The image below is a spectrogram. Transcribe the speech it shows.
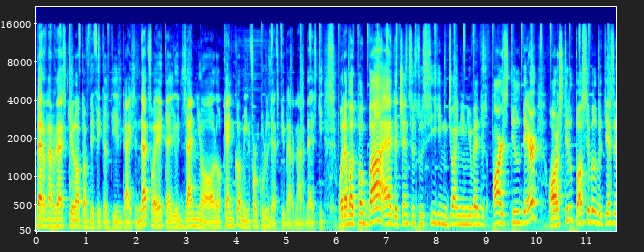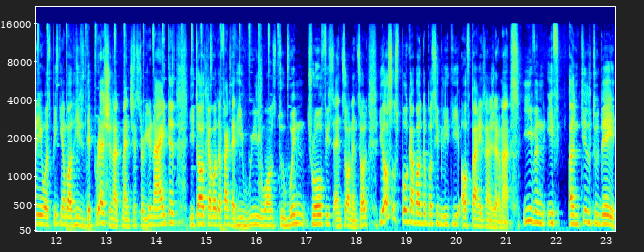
Bernardeschi a lot of difficulties, guys. And that's why I tell you Zaniolo can come in for Kulusevski, Bernardeschi. What about Pogba? Uh, the chances to see him joining Juventus are still there, are still possible. But yesterday he was speaking about his depression at Manchester United. He talked about the fact that he really wants to win trophies and so on and so on. He also spoke about the possibility of Paris Saint-Germain. Even if until today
